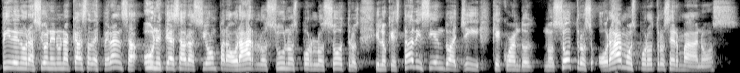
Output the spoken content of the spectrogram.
Piden oración en una casa de esperanza, únete a esa oración para orar los unos por los otros. Y lo que está diciendo allí, que cuando nosotros oramos por otros hermanos,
